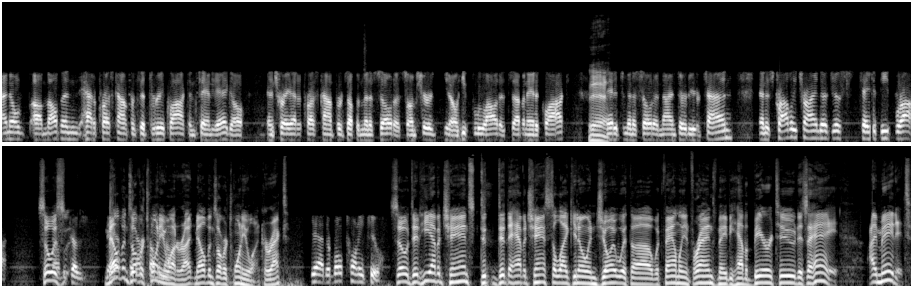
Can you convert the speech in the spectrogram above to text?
I know uh, Melvin had a press conference at three o'clock in San Diego, and Trae had a press conference up in Minnesota. So I'm sure you know he flew out at seven, eight o'clock, Yeah. made it to Minnesota at nine thirty or ten, and is probably trying to just take a deep breath So uh, is because Melvin's over 21, right? Melvin's over 21, correct? Yeah, they're both 22. So did he have a chance? Did, did they have a chance to like you know enjoy with uh with family and friends? Maybe have a beer or two to say, hey, I made it,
